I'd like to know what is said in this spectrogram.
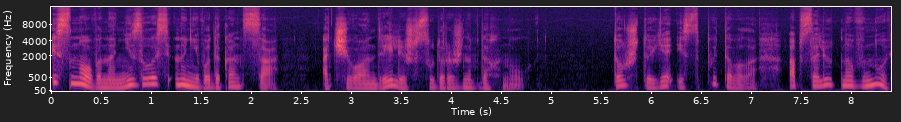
и снова нанизалась на него до конца — отчего Андрей лишь судорожно вдохнул. То, что я испытывала, абсолютно вновь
